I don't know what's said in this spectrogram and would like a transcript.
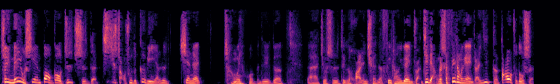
所以没有实验报告支持的极少数的个别言论，现在成为我们这个。哎，就是这个华人圈的非常愿意转，这两个是非常愿意转，一到处都是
